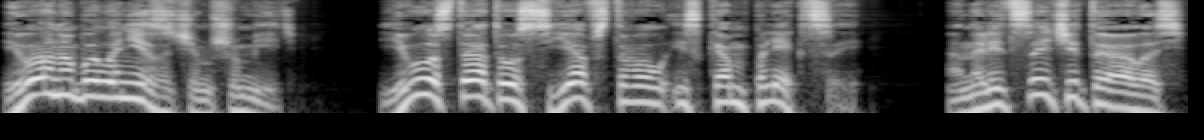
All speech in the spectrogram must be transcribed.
Ивану было незачем шуметь. Его статус явствовал из комплекции, а на лице читалось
